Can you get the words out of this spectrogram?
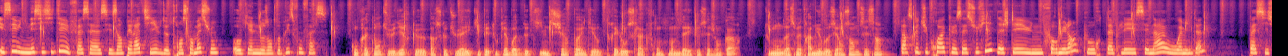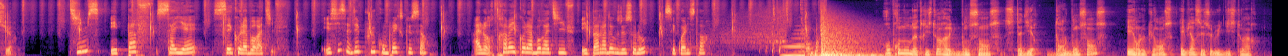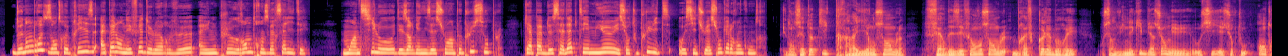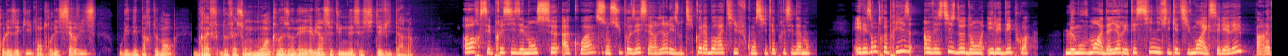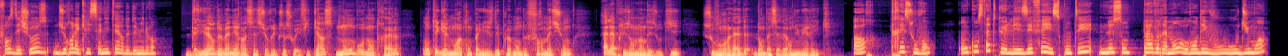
Et c'est une nécessité face à ces impératifs de transformation auxquels nos entreprises font face. Concrètement, tu veux dire que parce que tu as équipé toute la boîte de Teams, SharePoint et autres Trello, Slack, Front Monday et que sais-je encore, tout le monde va se mettre à mieux bosser ensemble, c'est ça? Parce que tu crois que ça suffit d'acheter une Formule 1 pour t'appeler Senna ou Hamilton? Pas si sûr. Teams et paf, ça y est, c'est collaboratif. Et si c'était plus complexe que ça? Alors, travail collaboratif et paradoxe de solo, c'est quoi l'histoire? Reprenons notre histoire avec bon sens, c'est-à-dire dans le bon sens, et en l'occurrence, eh bien c'est celui de l'histoire. De nombreuses entreprises appellent en effet de leur vœu à une plus grande transversalité. Moins de silos, des organisations un peu plus souples, capables de s'adapter mieux et surtout plus vite aux situations qu'elles rencontrent. Et dans cette optique, travailler ensemble, faire des efforts ensemble, bref, collaborer, au sein d'une équipe bien sûr, mais aussi et surtout entre les équipes, entre les services ou les départements, bref, de façon moins cloisonnée, eh bien c'est une nécessité vitale. Or, c'est précisément ce à quoi sont supposés servir les outils collaboratifs qu'on citait précédemment. Et les entreprises investissent dedans et les déploient. Le mouvement a d'ailleurs été significativement accéléré par la force des choses durant la crise sanitaire de 2020. D'ailleurs, de manière à s'assurer que ce soit efficace, nombre d'entre elles ont également accompagné ce déploiement de formation à la prise en main des outils, souvent à l'aide d'ambassadeurs numériques. Or, très souvent, on constate que les effets escomptés ne sont pas vraiment au rendez-vous, ou du moins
